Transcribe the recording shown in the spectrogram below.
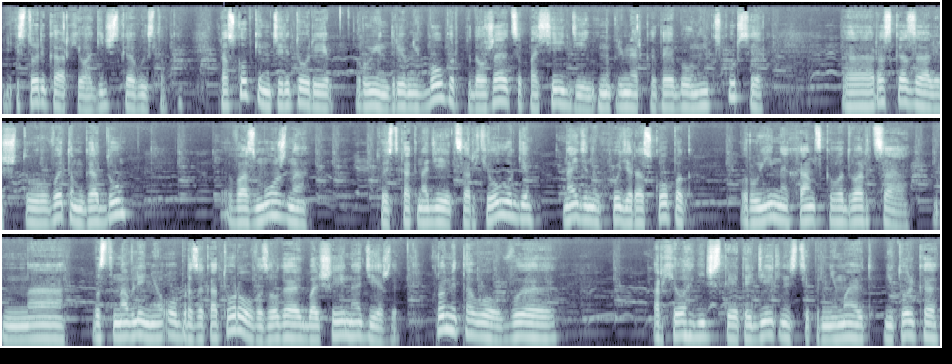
историко-археологическая выставка. Раскопки на территории руин древних болгар продолжаются по сей день. Например, когда я был на экскурсии, э, рассказали, что в этом году, возможно, то есть, как надеются археологи, найдены в ходе раскопок руины ханского дворца, на восстановление образа которого возлагают большие надежды. Кроме того, в археологической этой деятельности принимают не только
